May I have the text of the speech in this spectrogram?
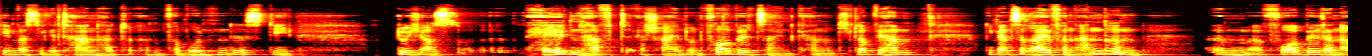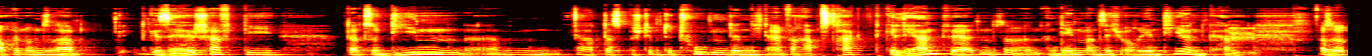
dem, was sie getan hat, ähm, verbunden ist, die durchaus heldenhaft erscheint und Vorbild sein kann. Und ich glaube, wir haben eine ganze Reihe von anderen ähm, Vorbildern auch in unserer Gesellschaft, die dazu dienen, ähm, ja, dass bestimmte Tugenden nicht einfach abstrakt gelernt werden, sondern an denen man sich orientieren kann. Also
